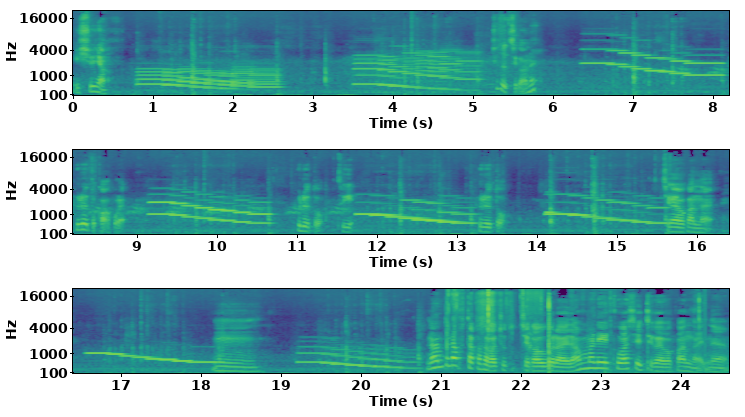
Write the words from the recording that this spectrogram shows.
一緒じゃん。ちょっと違うね。フルートかこれ。フルート次。フルート。違いわかんない。うん。なんとなく高さがちょっと違うぐらいであんまり詳しい違いわかんないね。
